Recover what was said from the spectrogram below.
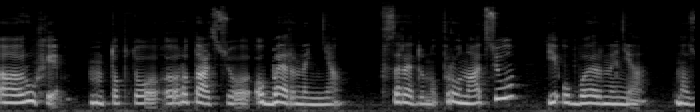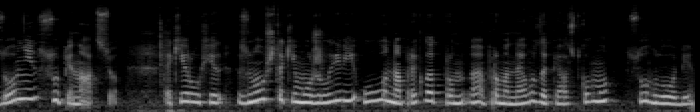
рухи, тобто е, ротаціо обернення всередину пронаціо і обернення назовні супінаціо. Такі рухи знову ж таки можливі у, наприклад, про- променево-зап'ястковому суглобі.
